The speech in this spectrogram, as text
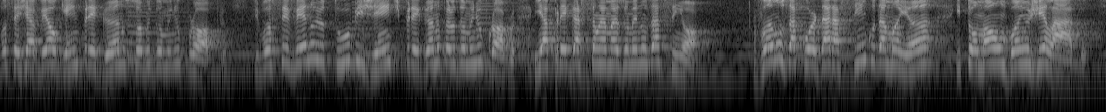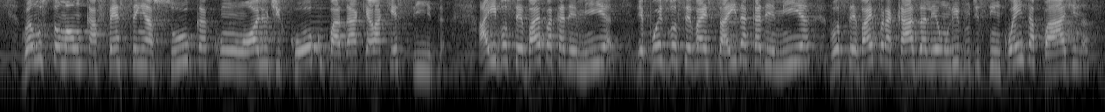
você já vê alguém pregando sobre o domínio próprio. Se você vê no YouTube gente pregando pelo domínio próprio, e a pregação é mais ou menos assim, ó. Vamos acordar às 5 da manhã e tomar um banho gelado. Vamos tomar um café sem açúcar com óleo de coco para dar aquela aquecida. Aí você vai para a academia, depois você vai sair da academia, você vai para casa ler um livro de 50 páginas,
